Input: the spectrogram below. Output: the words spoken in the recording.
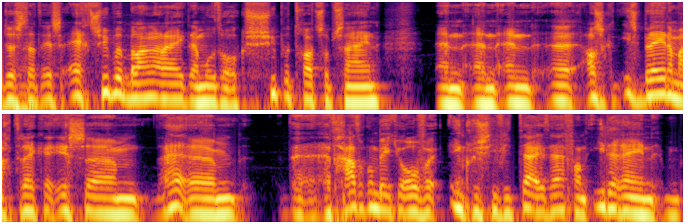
dus dat is echt super belangrijk. Daar moeten we ook super trots op zijn. En, en, en als ik het iets breder mag trekken, is. ehm, ehm, het gaat ook een beetje over inclusiviteit. Hè, van iedereen.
